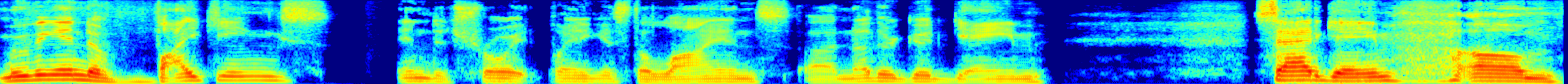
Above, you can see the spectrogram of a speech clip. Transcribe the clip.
Moving into Vikings in Detroit playing against the Lions, uh, another good game. Sad game. Um,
